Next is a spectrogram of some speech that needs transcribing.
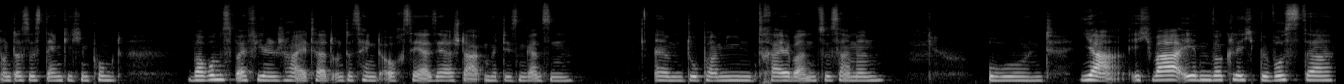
Und das ist, denke ich, ein Punkt, warum es bei vielen scheitert. Und das hängt auch sehr, sehr stark mit diesen ganzen ähm, Dopamintreibern zusammen. Und ja, ich war eben wirklich bewusster,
